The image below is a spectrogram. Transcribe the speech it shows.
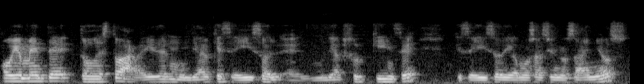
Obviamente todo esto a raíz del mundial que se hizo, el, el Mundial Sur 15, que se hizo, digamos, hace unos años,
